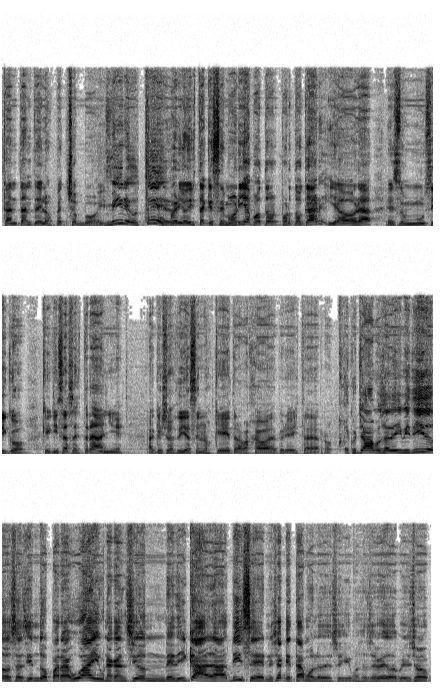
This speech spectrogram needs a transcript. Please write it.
cantante de los Pet Shop Boys. Mire usted. Un periodista que se moría por, to- por tocar y ahora es un músico que quizás extrañe aquellos días en los que trabajaba de periodista de rock. Escuchábamos a Divididos haciendo Paraguay, una canción dedicada. Dicen, ya que estamos lo decimos, Acevedo. Yo,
